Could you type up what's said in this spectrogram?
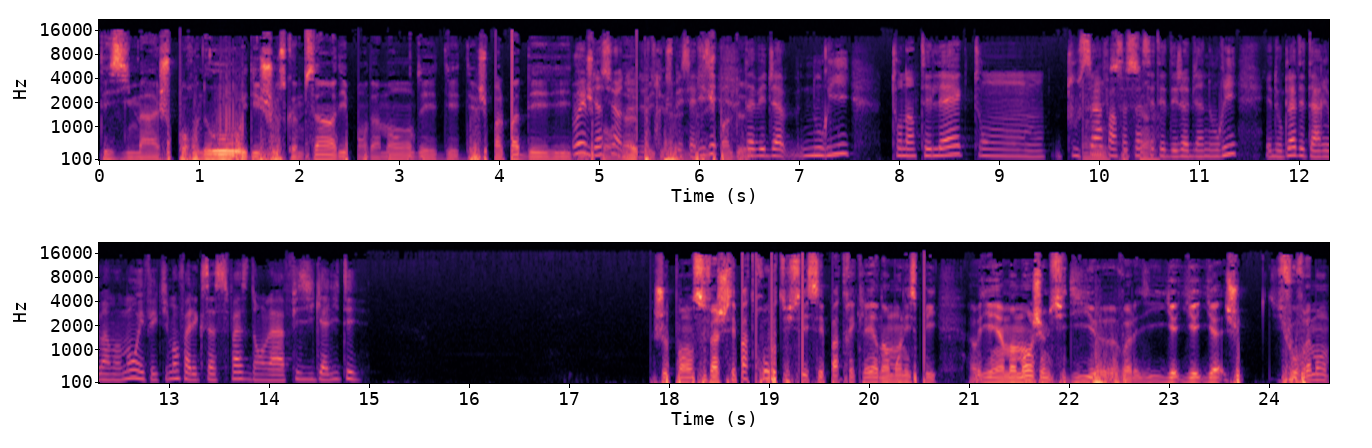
des images porno et des choses comme ça, indépendamment des. des, je parle pas des. oui, bien sûr, de, trucs spécialisés. Tu avais déjà nourri ton intellect, ton tout ça, enfin ça, ça, c'était déjà bien nourri. Et donc là, tu es arrivé à un moment où effectivement, il fallait que ça se fasse dans la physicalité je pense. Enfin, je sais pas trop. Tu sais, c'est pas très clair dans mon esprit. il y a un moment, je me suis dit, euh, voilà, il, y a, il, y a, il faut vraiment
